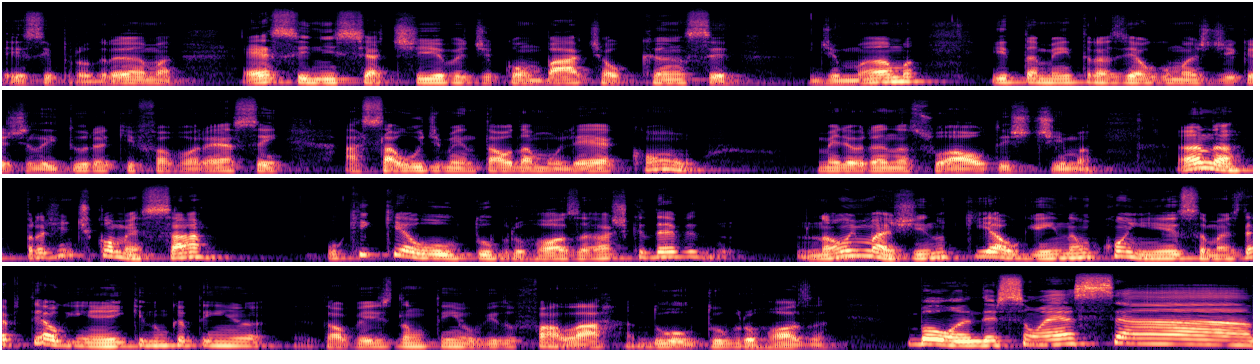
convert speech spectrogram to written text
esse programa, essa iniciativa de combate ao câncer de mama e também trazer algumas dicas de leitura que favorecem a saúde mental da mulher com melhorando a sua autoestima. Ana, para a gente começar, o que, que é o Outubro Rosa? Acho que deve, não imagino que alguém não conheça, mas deve ter alguém aí que nunca tenha, talvez não tenha ouvido falar do Outubro Rosa. Bom, Anderson, essa,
